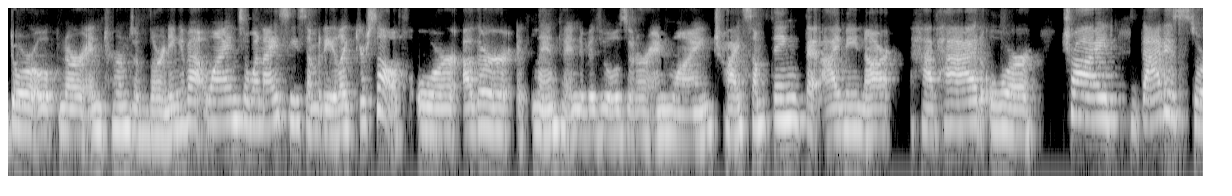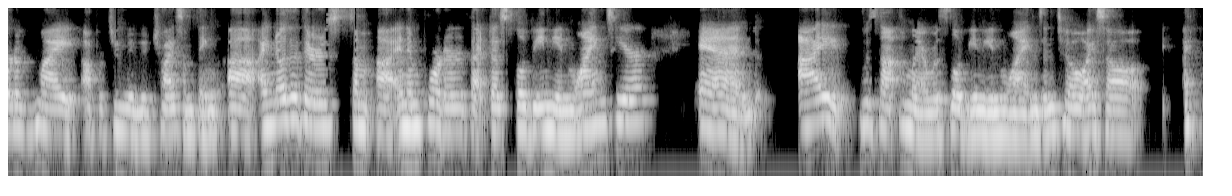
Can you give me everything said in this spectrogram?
door opener in terms of learning about wine. So when I see somebody like yourself or other Atlanta individuals that are in wine try something that I may not have had or tried, that is sort of my opportunity to try something. Uh, I know that there's some uh, an importer that does Slovenian wines here, and I was not familiar with Slovenian wines until I saw. I,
